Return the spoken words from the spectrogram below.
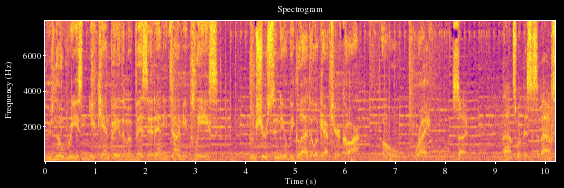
There's no reason you can't pay them a visit anytime you please. I'm sure Cindy will be glad to look after your car. Oh, right. So, that's what this is about.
